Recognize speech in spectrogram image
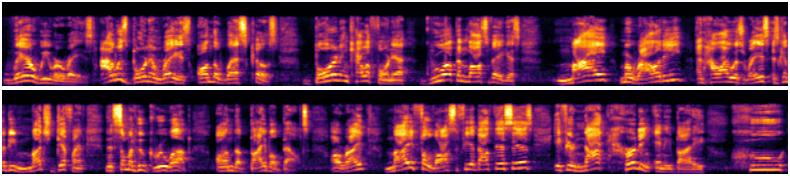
where we were raised. I was born and raised on the West Coast, born in California, grew up in Las Vegas, my morality and how I was raised is gonna be much different than someone who grew up on the Bible Belt all right? My philosophy about this is, if you're not hurting anybody, who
